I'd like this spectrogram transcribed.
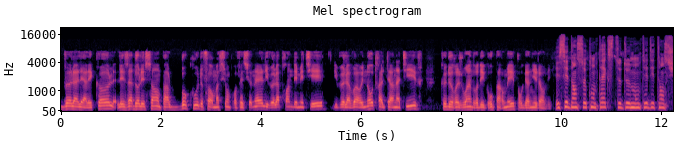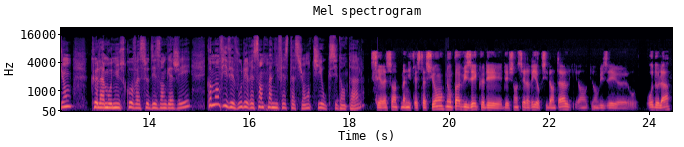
veulent aller à l'école. Les adolescents parlent beaucoup de formation professionnelle. Ils veulent apprendre des métiers. Ils veulent avoir une autre alternative que de rejoindre des groupes armés pour gagner leur vie. Et c'est dans ce contexte de montée des tensions que la MONUSCO va se désengager. Comment vivez-vous les récentes manifestations anti-occidentales? Ces récentes manifestations n'ont pas visé que des, des chancelleries occidentales, qui ont, qui ont visé euh, au-delà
